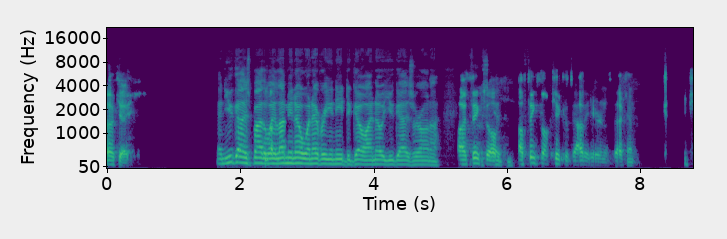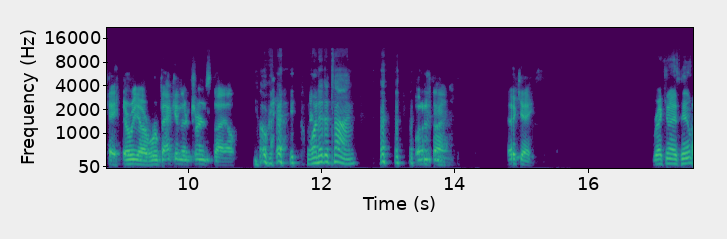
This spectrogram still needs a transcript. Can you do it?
Okay. And you guys, by the way, let me know whenever you need to go. I know you guys are on a. I think they'll. I think they'll kick us out of here in a second. Okay, here we are. We're back in their turnstile. Okay, one at a time. one at a time. Okay. Recognize him?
